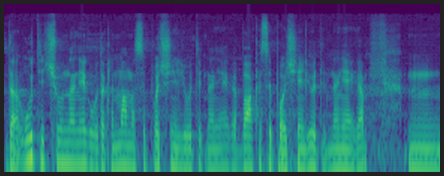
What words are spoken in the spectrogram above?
da utječu na njegovu, dakle, mama se počinje ljutiti na njega, baka se počinje ljutiti na njega. Mm,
